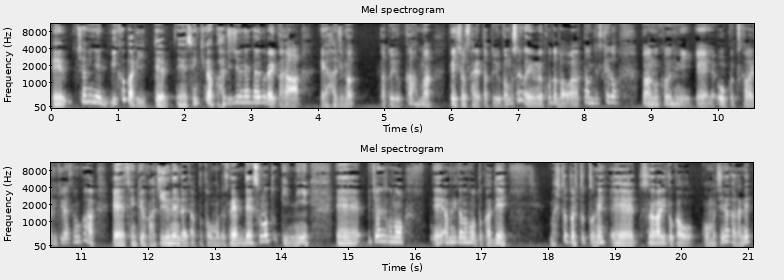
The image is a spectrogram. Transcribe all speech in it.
えー、ちなみにね、リカバリーって、え1980年代ぐらいから、え始まってたというか、まあ、提唱されたというか、もうそれまでの、言葉はあったんですけど、まあ、あの、こういうふうに、えー、多く使われてきたのが、えー、1980年代だったと思うんですね。で、その時に、えー、一応ね、この、えー、アメリカの方とかで、まあ、人と人とね、えー、つながりとかをこう持ちながらね、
